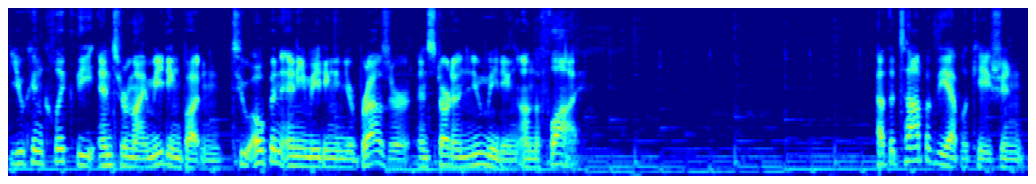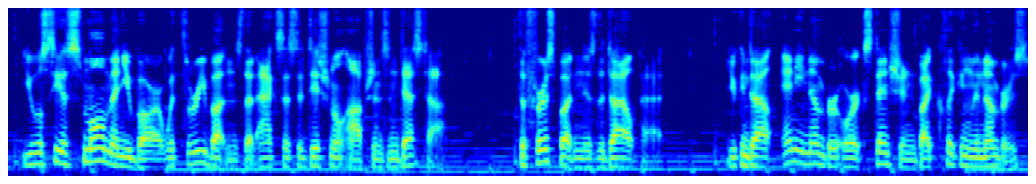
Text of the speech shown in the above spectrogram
you can click the Enter My Meeting button to open any meeting in your browser and start a new meeting on the fly. At the top of the application, you will see a small menu bar with three buttons that access additional options in desktop. The first button is the dial pad. You can dial any number or extension by clicking the numbers,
